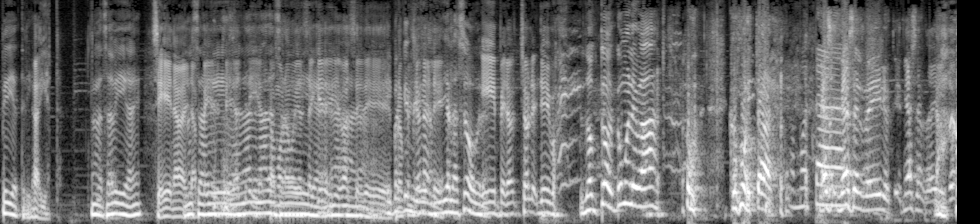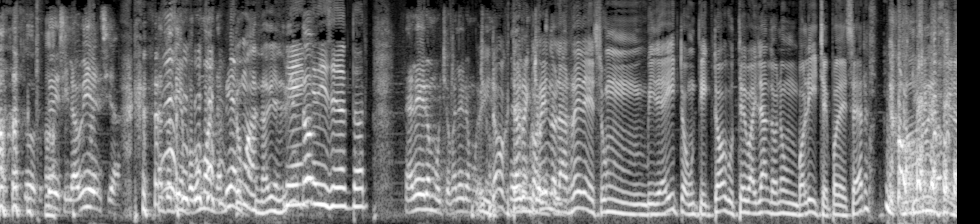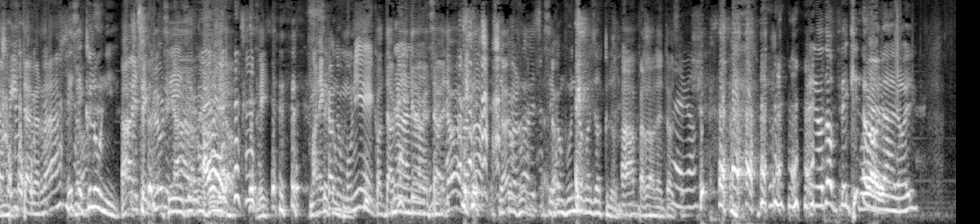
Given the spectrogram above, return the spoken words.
Pediatría. Ahí está. No la sabía, ¿eh? Sí, no, No la sabía, pediatría, nada, nada ¿cómo no voy a ¿Quiere que va a ser nada. eh, ¿Y para qué me- me dio las obras? Sí, pero yo le digo... Doctor, ¿cómo le va? ¿Cómo están? ¿Cómo Me hacen, me está? hacen reír ustedes, me hacen reír. ¿Cómo están todos ustedes y la audiencia? Tanto tiempo, ¿cómo andan? ¿Bien? ¿Cómo anda? Bien. Bien? ¿qué dice, doctor? Me alegro mucho, me alegro mucho. Doc, está recorriendo las redes un videíto, un TikTok, usted bailando en un boliche, ¿puede ser? No, no es robé ese. la pista, ¿verdad? Ese ¿No? Clooney. Ah, ese Clooney. Sí, ah, sí. Manejando un muñeco también, No, creo no, que se- sabe. No, ¿es verdad? Se, ¿No es confu- verdad esa? se ¿No? confundió con George Clooney. Ah, perdón, entonces. Bueno, Doc, ¿de qué nos va a hablar hoy?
